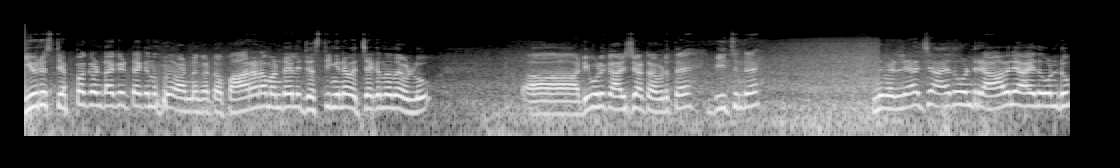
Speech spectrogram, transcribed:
ഈ ഒരു സ്റ്റെപ്പൊക്കെ ഉണ്ടാക്കിയിട്ടേക്കുന്നത് കാണണം കേട്ടോ. പാറയുടെ മണ്ടയിൽ ജസ്റ്റ് ഇങ്ങനെ വെച്ചേക്കുന്നതേ ഉള്ളൂ. അടിപൊളി കാഴ്ച കേട്ടോ ഇവിടുത്തെ ബീച്ചിന്റെ ഇന്ന് വെള്ളിയാഴ്ച ആയതുകൊണ്ട് രാവിലെ ആയതുകൊണ്ടും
